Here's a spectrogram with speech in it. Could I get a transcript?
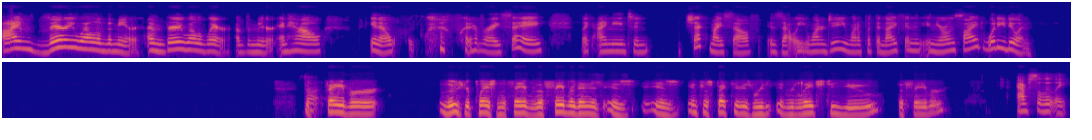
I'm very well of the mirror. I'm very well aware of the mirror and how, you know, whatever I say, like I need to check myself. Is that what you want to do? You want to put the knife in in your own side? What are you doing? The favor lose your place in the favor. The favor then is is is introspective. Is re, it relates to you. The favor. absolutely.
